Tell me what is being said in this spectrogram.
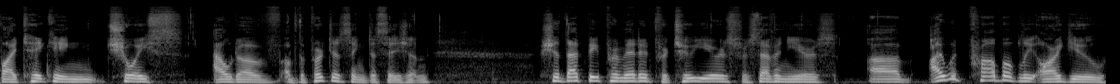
by taking choice out of, of the purchasing decision, should that be permitted for two years, for seven years? Uh, I would probably argue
